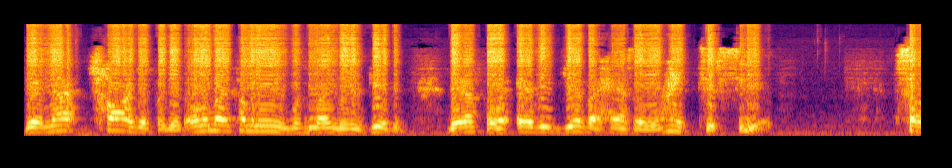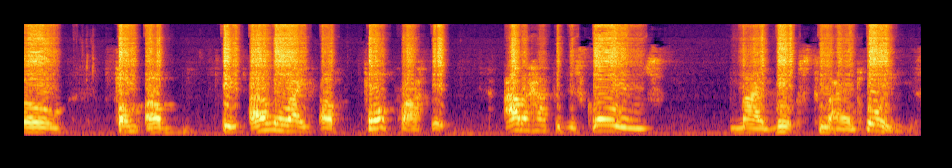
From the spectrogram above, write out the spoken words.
they're not charging for this. The only money coming in is what money is given. Therefore, every giver has a right to see it. So from a, unlike a for-profit, I don't have to disclose my books to my employees.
